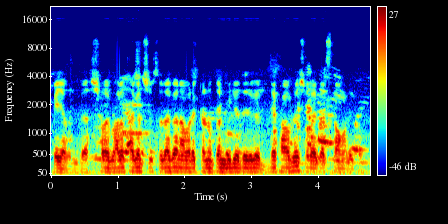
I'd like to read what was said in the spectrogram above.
পেয়ে যাবেন। সবাই ভালো থাকেন সুস্থ থাকেন। আবার একটা নতুন ভিডিও দেখা হবে। সবাই কাছে আসসালামু আলাইকুম।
